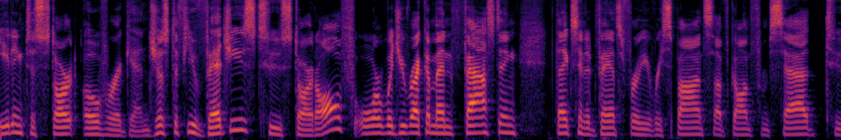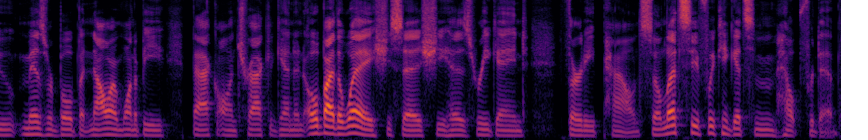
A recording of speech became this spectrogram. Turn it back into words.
eating to start over again? Just a few veggies to start off, or would you recommend fasting? Thanks in advance for your response. I've gone from sad to miserable, but now I want to be back on track again. And oh, by the way, she says she has regained 30 pounds. So let's see if we can get some help for Deb.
